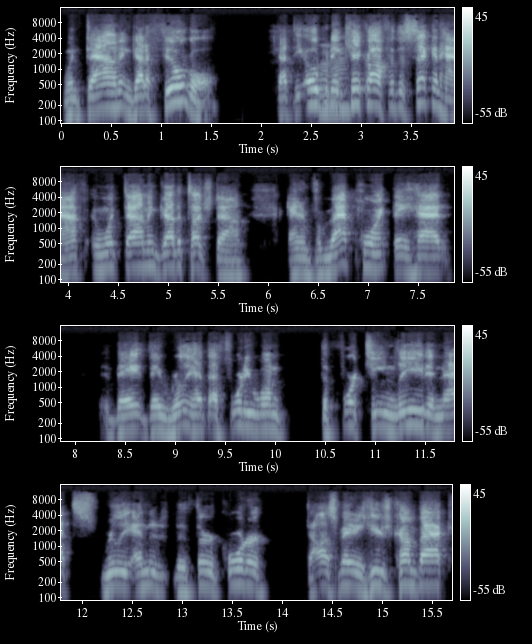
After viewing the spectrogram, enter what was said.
went down and got a field goal, got the opening mm-hmm. kickoff of the second half, and went down and got a touchdown. And from that point, they had they they really had that 41 the 14 lead, and that's really ended the third quarter. Dallas made a huge comeback.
